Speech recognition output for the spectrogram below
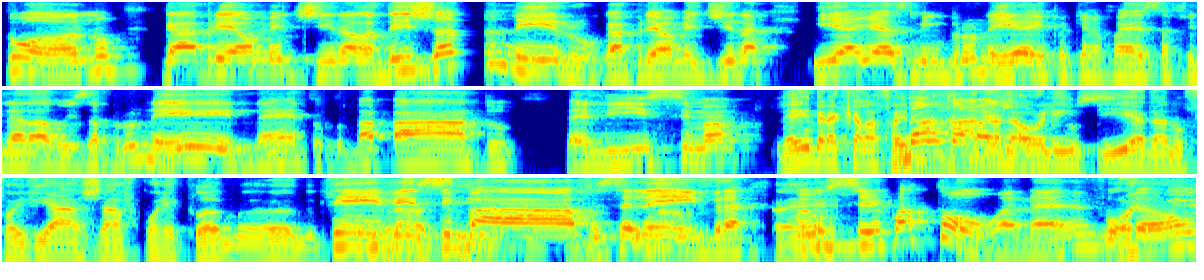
do ano, Gabriel Medina, ela, desde janeiro, Gabriel Medina e a Yasmin Brunet, aí, pra quem não conhece, a filha da Luísa Brunet, né? Todo babado, belíssima. Lembra que ela foi Não tão barrada mais na. Olimpíada, não foi viajar, ficou reclamando. Teve esse Brasil, bafo, você esse bafo. lembra? É. Foi um circo à toa, né? Foi. Então.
